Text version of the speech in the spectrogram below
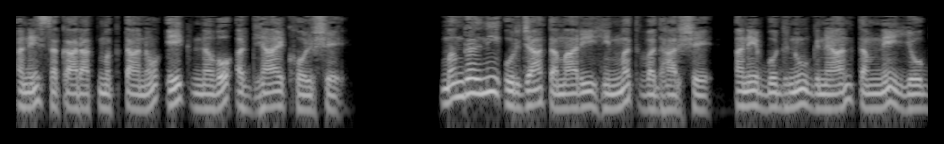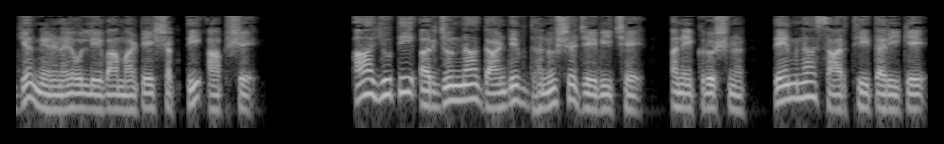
અને સકારાત્મકતાનો એક નવો અધ્યાય ખોલશે. મંગળની ઊર્જા તમારી હિંમત વધારશે અને બુધનું જ્ઞાન તમને યોગ્ય નિર્ણયો લેવા માટે શક્તિ આપશે. આ યુતિ અર્જુનના ગાંડીવ ધનુષ્ય જેવી છે અને કૃષ્ણ તેમના સારથી તરીકે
